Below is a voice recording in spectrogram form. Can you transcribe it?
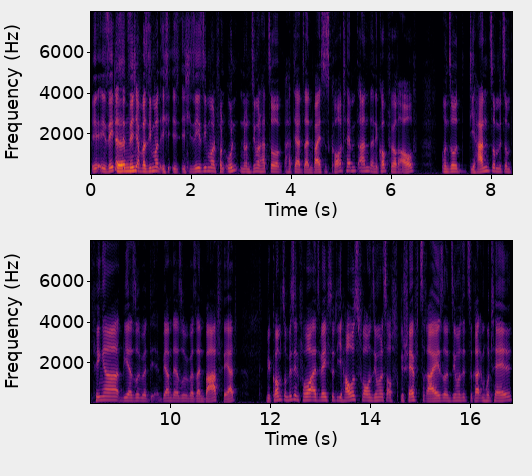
ihr, ihr seht das jetzt Ähm. nicht, aber Simon, ich, ich, ich sehe Simon von unten und Simon hat so, hat ja sein weißes Korthemd an, seine Kopfhörer auf und so die Hand so mit so einem Finger, wie er so über, während er so über seinen Bart fährt. Mir kommt so ein bisschen vor, als wäre ich so die Hausfrau und Simon ist auf Geschäftsreise und Simon sitzt so gerade im Hotel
